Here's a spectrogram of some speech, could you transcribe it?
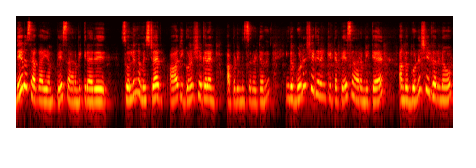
தேவசகாயம் பேச ஆரம்பிக்கிறாரு. சொல்லுங்க மிஸ்டர் ஆதி குணசேகரன் அப்படின்னு சொல்லிட்டு இங்க குணசேகரன் கிட்ட பேச ஆரம்பிக்க அங்க குணசேகரனும்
